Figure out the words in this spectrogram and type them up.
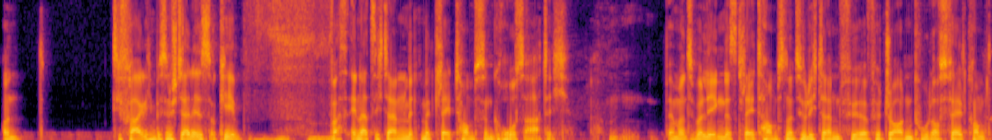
und die Frage, die ich ein bisschen stelle, ist, okay, was ändert sich dann mit, mit Clay Thompson großartig? Wenn wir uns überlegen, dass Clay Thompson natürlich dann für, für Jordan Poole aufs Feld kommt,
